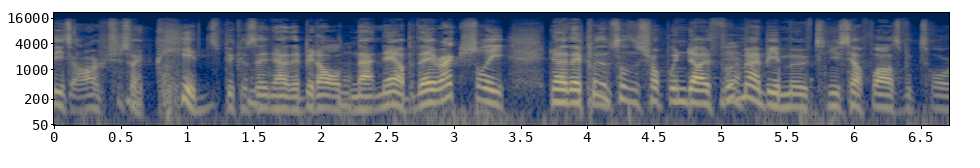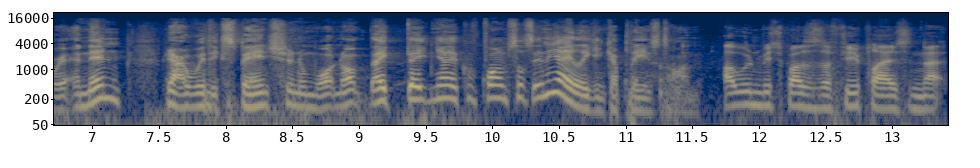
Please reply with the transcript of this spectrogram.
these are just like kids because they you know they're a bit older than that now, but they're actually you know they put themselves in the shop window for maybe a move to New South Wales, Victoria, and then you know with expansion and whatnot, they they you know they could find themselves in the A League in a couple of years' time. I wouldn't be surprised there's a few players in that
